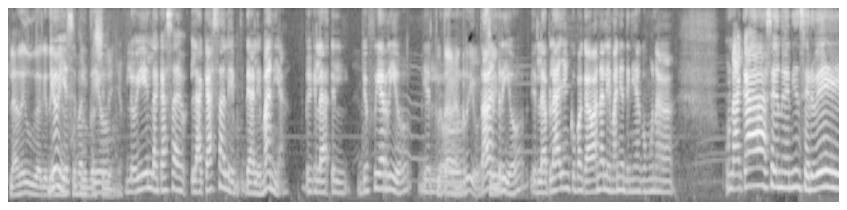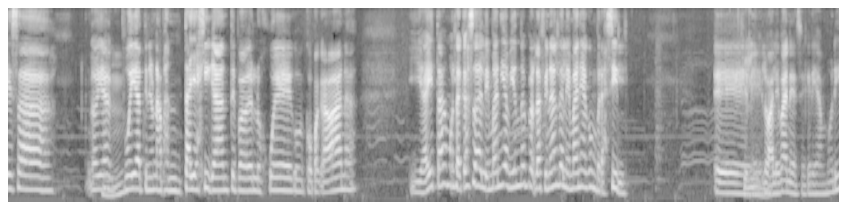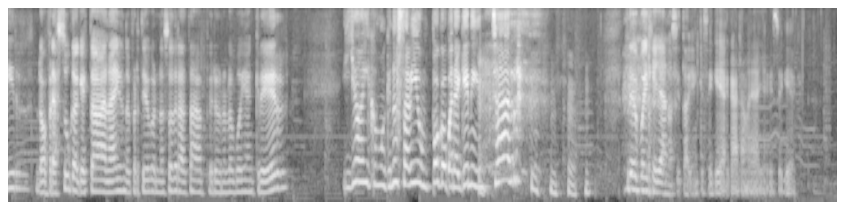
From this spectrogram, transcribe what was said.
la deuda que Yo tenía vi el ese partido. brasileño. Lo vi en la casa de, la casa de Alemania. Porque la- el- yo fui a Río. Y en Tú lo- estabas en Río, Estaba sí. en Río. En la playa, en Copacabana, Alemania tenía como una, una casa donde vendían cerveza. Ujú. Podía tener una pantalla gigante para ver los juegos en Copacabana. Y ahí estábamos en la casa de Alemania viendo la final de Alemania con Brasil. Eh, los alemanes se querían morir. Los brazucas que estaban ahí en el partido con nosotras, estaban, pero no lo podían creer. Y yo ahí como que no sabía un poco para qué hinchar. pero después dije, ya no, sí, está bien, que se quede acá la medalla, que se quede acá.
